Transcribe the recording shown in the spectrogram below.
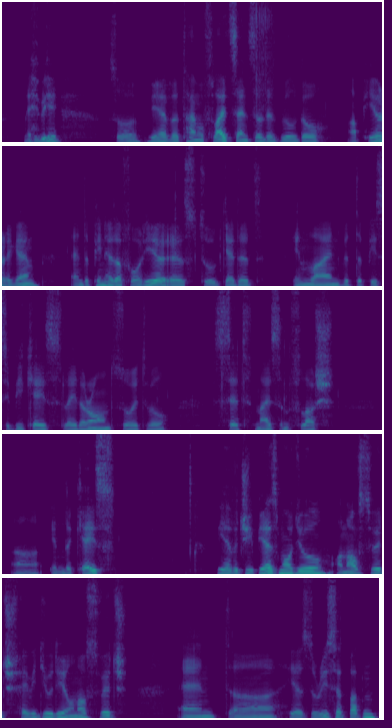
maybe. So we have a time of flight sensor that will go up here again. And the pin header for here is to get it in line with the PCB case later on. So it will sit nice and flush uh, in the case. We have a GPS module, on off switch, heavy duty on off switch and uh, here's the reset button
